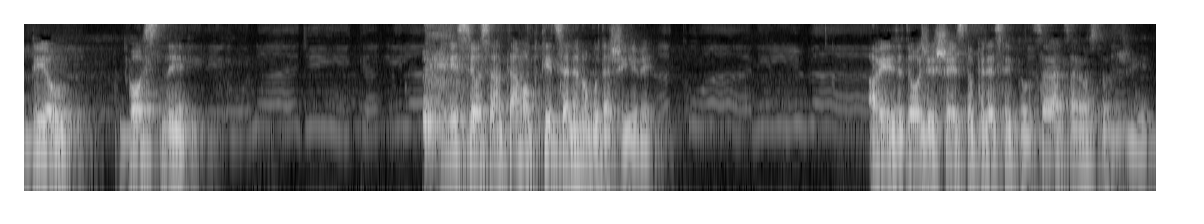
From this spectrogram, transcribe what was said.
dio Bosne i mislio sam tamo ptice ne mogu da žive. A vidite, dođe 650 policajaca i ostane živi.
